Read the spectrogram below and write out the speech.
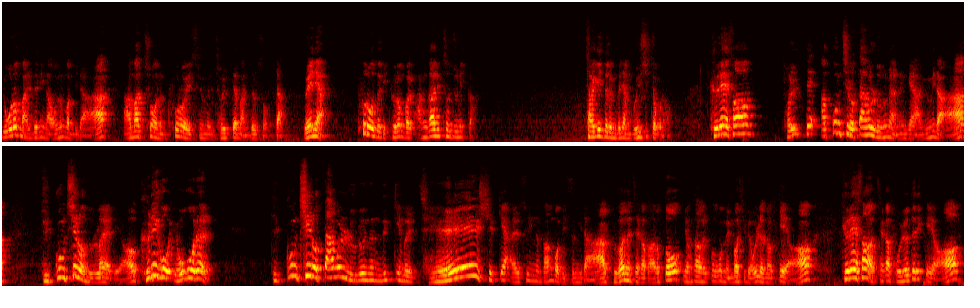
이런 말들이 나오는 겁니다. 아마추어는 프로의 스윙을 절대 만들 수 없다. 왜냐? 프로들이 그런 걸 안 가르쳐 주니까. 자기들은 그냥 무의식적으로. 그래서 절대 앞꿈치로 땅을 누르면 하는 게 아닙니다. 뒤꿈치로 눌러야 돼요. 그리고 요거를 뒤꿈치로 땅을 누르는 느낌을 제일 쉽게 알 수 있는 방법이 있습니다. 그거는 제가 바로 또 영상을 끄고 멤버십에 올려놓을게요. 그래서 제가 보여드릴게요.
